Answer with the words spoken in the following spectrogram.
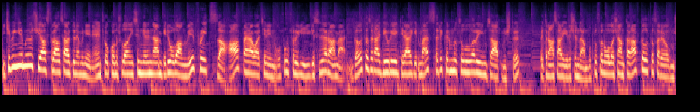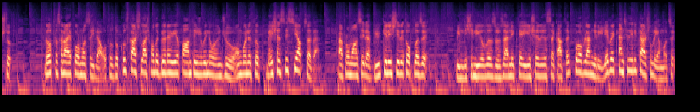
2023 yaz transfer döneminin en çok konuşulan isimlerinden biri olan Wilfried Zaha, Fenerbahçe'nin uzun süreli ilgisine rağmen Galatasaray devreye girer girmez sarı kırmızılıları imza atmıştı ve transfer yarışından mutlu sona ulaşan taraf Galatasaray olmuştu. Galatasaray formasıyla 39 karşılaşmada görev yapan tecrübeli oyuncu 10 gol atıp 5 asist yapsa da performansıyla büyük eleştiri topladı. Bildişili Yıldız özellikle yaşadığı sakatlık problemleriyle beklentileri karşılayamadı.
